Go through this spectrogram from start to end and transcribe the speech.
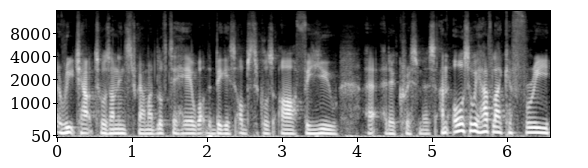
reach out to us on Instagram. I'd love to hear what the biggest obstacles are for you at a Christmas. And also we have like a free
